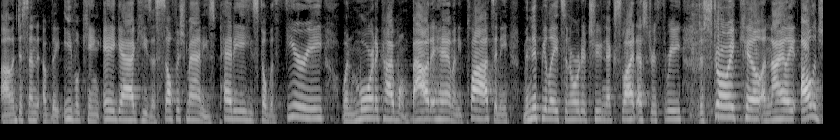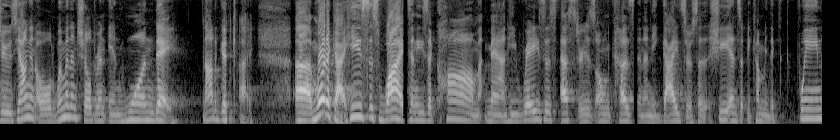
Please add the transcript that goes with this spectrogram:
um, a descendant of the evil king Agag. He's a selfish man, he's petty, he's filled with fury when Mordecai won't bow to him, and he plots and he manipulates in order to, next slide, Esther 3, destroy, kill, annihilate all the Jews, young and old, women and children, in one day. Not a good guy. Uh, Mordecai, he's this wise and he's a calm man. He raises Esther, his own cousin, and he guides her so that she ends up becoming the queen.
